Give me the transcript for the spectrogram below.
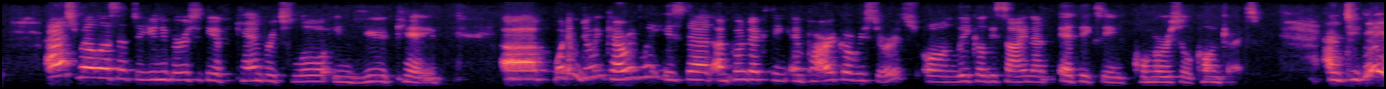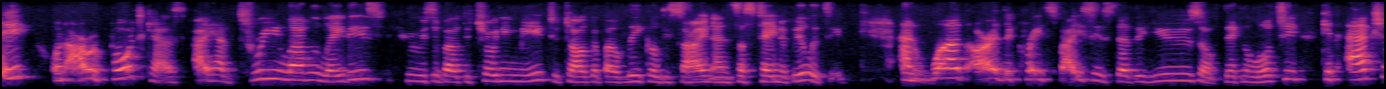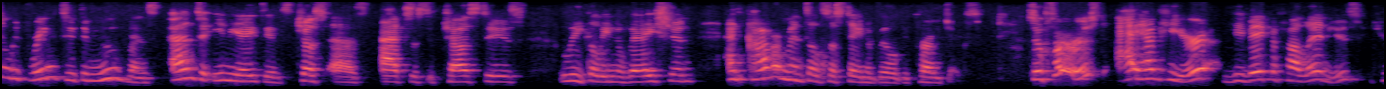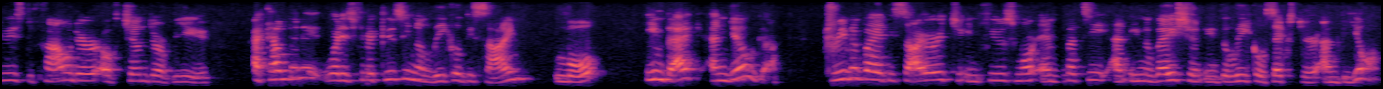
as well as at the University of Cambridge Law in UK. Uh, what I'm doing currently is that I'm conducting empirical research on legal design and ethics in commercial contracts. And today, on our podcast, I have three lovely ladies who is about to joining me to talk about legal design and sustainability. And what are the great spices that the use of technology can actually bring to the movements and the initiatives, just as access to justice, legal innovation, and governmental sustainability projects. So, first, I have here Viveka Falenius, who is the founder of Gender View, a company what is focusing on legal design, law, impact, and yoga, driven by a desire to infuse more empathy and innovation in the legal sector and beyond.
